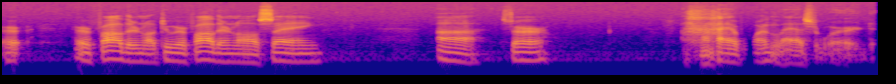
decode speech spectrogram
her, her father-in-law to her father-in-law, saying, uh, sir, I have one last word.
